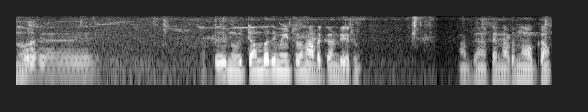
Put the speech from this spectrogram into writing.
നൂറ് പത്ത് നൂറ്റമ്പത് മീറ്റർ നടക്കേണ്ടി വരും. നമുക്ക് നമുക്ക് നടന്നു നോക്കാം.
